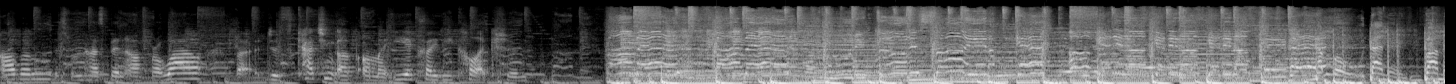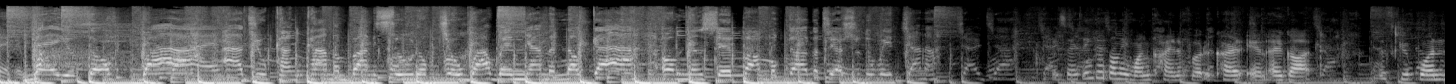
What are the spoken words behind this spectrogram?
album. This one has been out for a while, but just catching up on my EXID collection. 밤일수록 좋아. 왜냐면 너가 없는 먹다가 수도 있잖아. So I think there's only one kind of photo card and I got this group one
